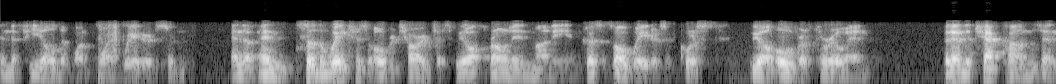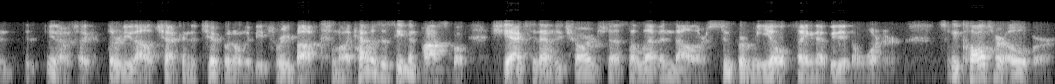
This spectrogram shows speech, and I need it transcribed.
in the field at one point, waiters, and and the, and so the waitress overcharged us. We all thrown in money, and because it's all waiters, of course, we all overthrew in. But then the check comes, and you know it's like a thirty dollar check, and the tip would only be three bucks. And I'm like, how is this even possible? She accidentally charged us eleven dollar super meal thing that we didn't order. So we called her over,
